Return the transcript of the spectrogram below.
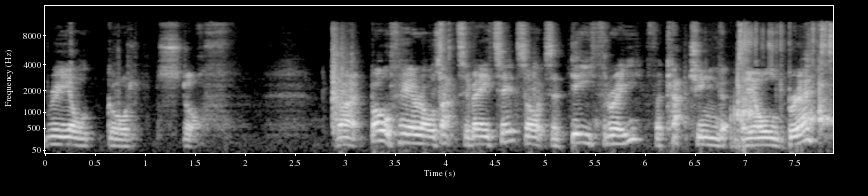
Real good stuff. Right, both heroes activated, so it's a D3 for catching the old breath.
